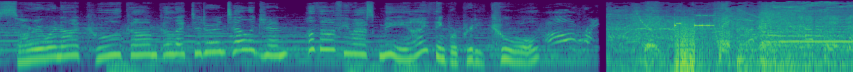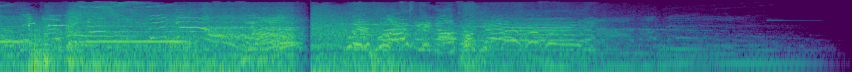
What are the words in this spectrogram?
Sorry we're not cool, calm, collected, or intelligent. Although if you ask me, I think we're pretty cool. All right.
